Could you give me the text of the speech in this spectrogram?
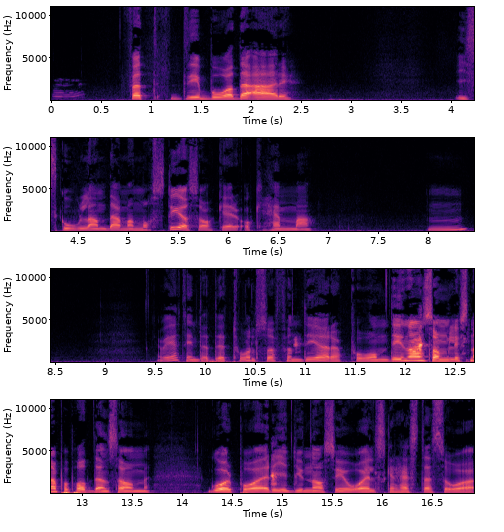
Mm. För att det både är i skolan där man måste göra saker och hemma. Mm. Jag vet inte, det tåls att fundera på. Om det är någon som lyssnar på podden som går på ridgymnasium och älskar hästar så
